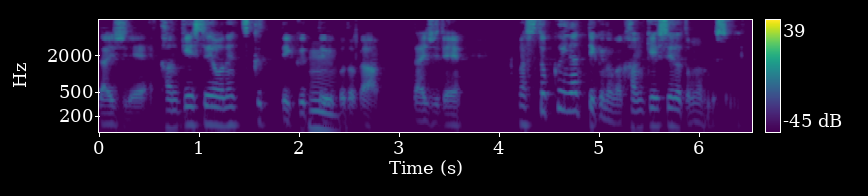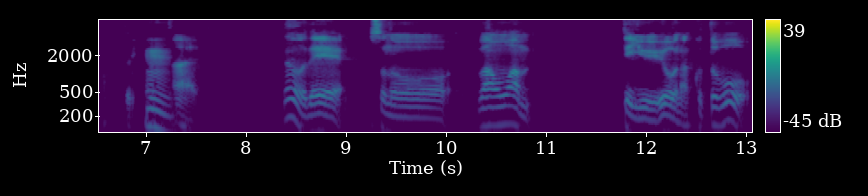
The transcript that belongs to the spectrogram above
大事で、関係性をね、作っていくっていうことが大事で、まあ、ストックになっていくのが関係性だと思うんですよね、本当に。うん。はい。なので、その、ワンワンっていうようなことを、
